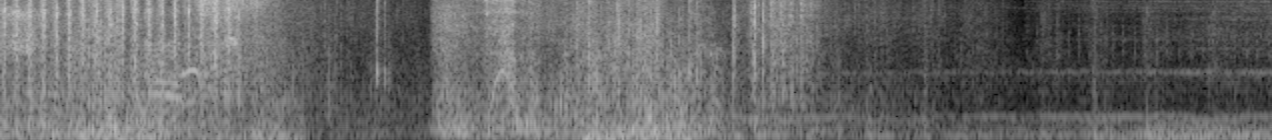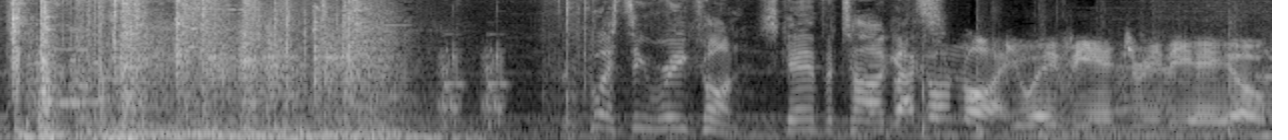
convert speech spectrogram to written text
inbound. Recon. Scan for targets. Back online. UAV entering the AO.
